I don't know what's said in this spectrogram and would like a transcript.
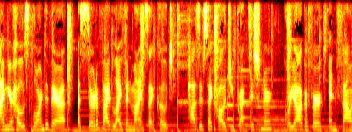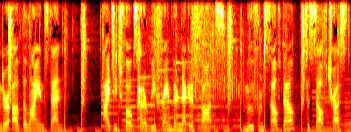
I'm your host, Lauren DeVera, a certified life and mindset coach, positive psychology practitioner, choreographer, and founder of The Lion's Den. I teach folks how to reframe their negative thoughts, move from self doubt to self trust,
